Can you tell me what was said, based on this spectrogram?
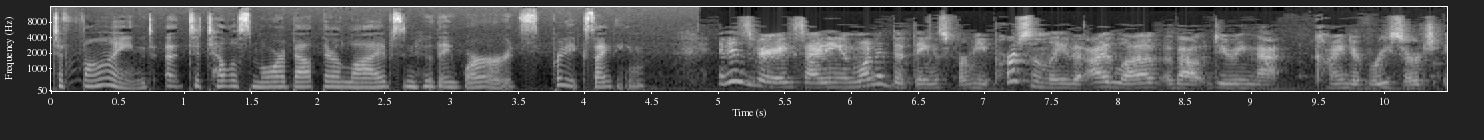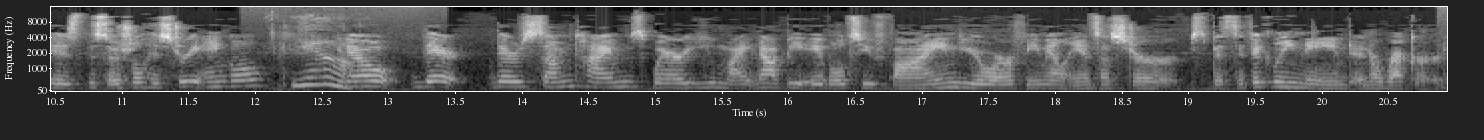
to find uh, to tell us more about their lives and who they were. It's pretty exciting. It is very exciting, and one of the things for me personally that I love about doing that kind of research is the social history angle. Yeah. You know, there there's some times where you might not be able to find your female ancestor specifically named in a record.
